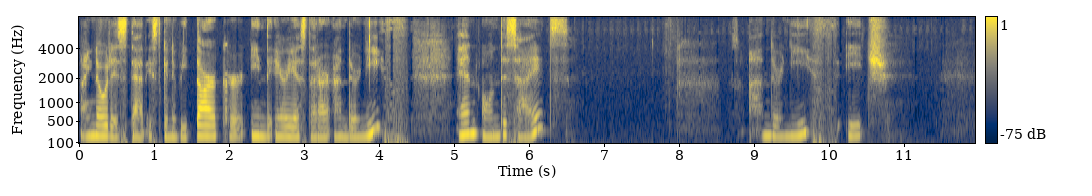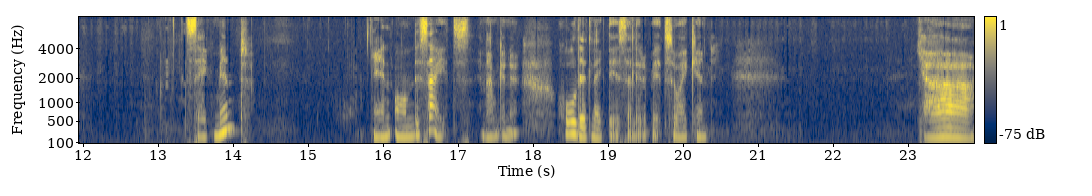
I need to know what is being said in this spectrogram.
I notice that it's going to be darker in the areas that are underneath and on the sides. So underneath each segment and on the sides. And I'm gonna hold it like this a little bit so I can yeah.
